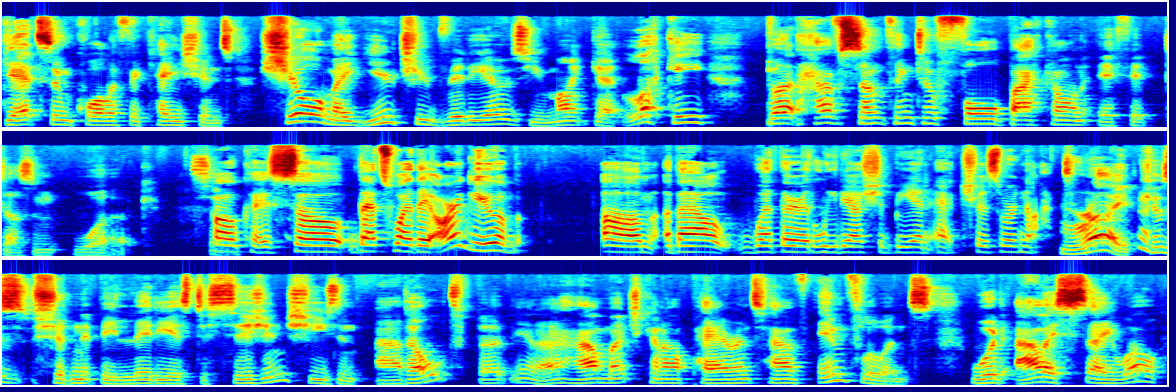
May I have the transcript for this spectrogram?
Get some qualifications. Sure, make YouTube videos. You might get lucky, but have something to fall back on if it doesn't work. So. Okay, so that's why they argue um, about whether Lydia should be an actress or not. Right, because shouldn't it be Lydia's decision? She's an adult, but you know, how much can our parents have influence? Would Alice say, well,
